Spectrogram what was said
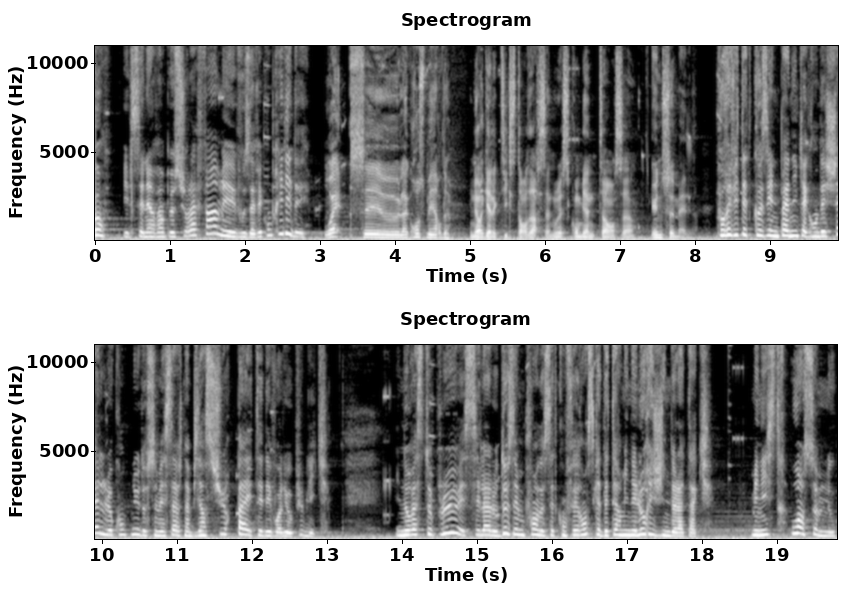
Bon, il s'énerve un peu sur la fin, mais vous avez compris l'idée. Ouais, c'est euh, la grosse merde. Une heure galactique standard, ça nous laisse combien de temps ça? Une semaine. Pour éviter de causer une panique à grande échelle, le contenu de ce message n'a bien sûr pas été dévoilé au public. Il ne reste plus, et c'est là le deuxième point de cette conférence qui a déterminé l'origine de l'attaque. Ministre, où en sommes-nous?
